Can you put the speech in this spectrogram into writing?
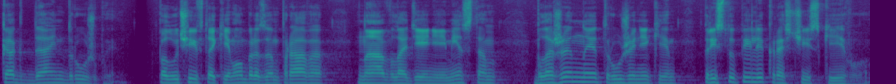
как дань дружбы. Получив таким образом право на владение местом, блаженные труженики приступили к расчистке его.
